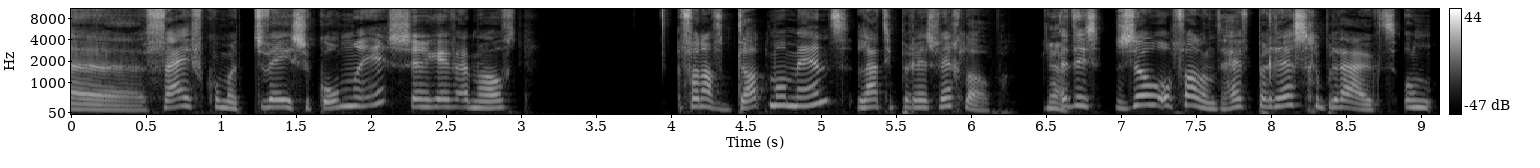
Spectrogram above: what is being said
uh, 5,2 seconden is, zeg ik even uit mijn hoofd. Vanaf dat moment laat hij Perez weglopen. Ja. Het is zo opvallend. Hij heeft Perez gebruikt om,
